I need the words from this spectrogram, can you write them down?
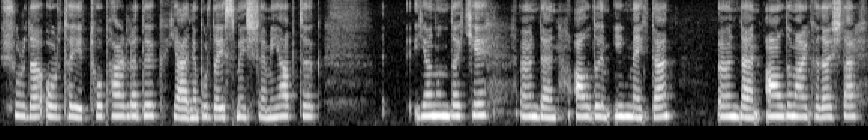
Şurada ortayı toparladık. Yani burada esme işlemi yaptık. Yanındaki önden aldığım ilmekten önden aldım arkadaşlar.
